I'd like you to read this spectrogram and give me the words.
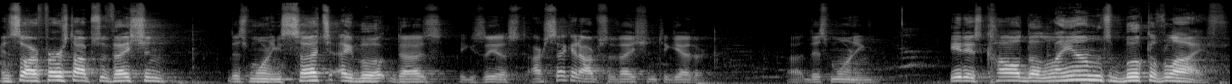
And so, our first observation this morning such a book does exist. Our second observation together uh, this morning it is called the Lamb's Book of Life.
